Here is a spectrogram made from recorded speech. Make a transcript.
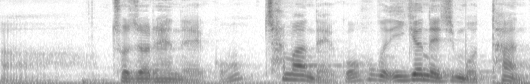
어, 조절해내고 참아내고 혹은 이겨내지 못한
